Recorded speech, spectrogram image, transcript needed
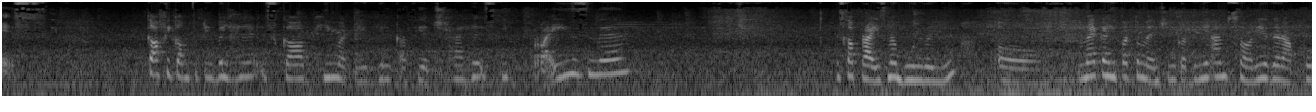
एस काफ़ी कंफर्टेबल है। इसका भी मटेरियल काफ़ी अच्छा है। इसकी प्राइस में, इसका प्राइस मैं भूल गई हूँ। मैं कहीं पर तो मेंशन कर दूँगी आई एम सॉरी अगर आपको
